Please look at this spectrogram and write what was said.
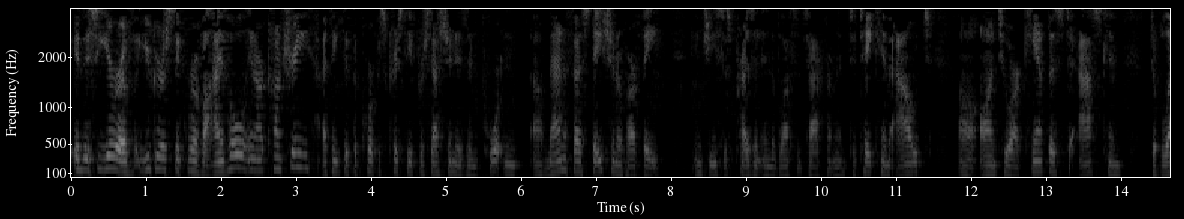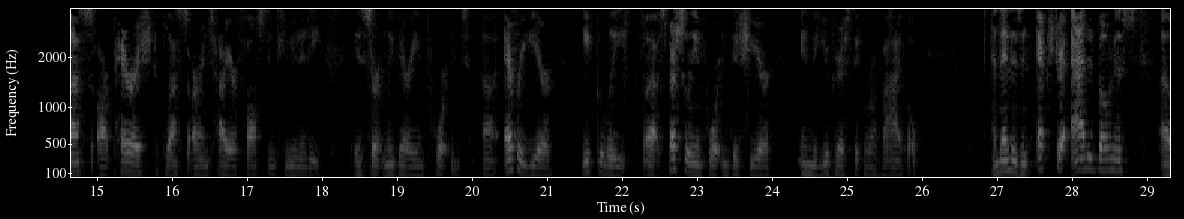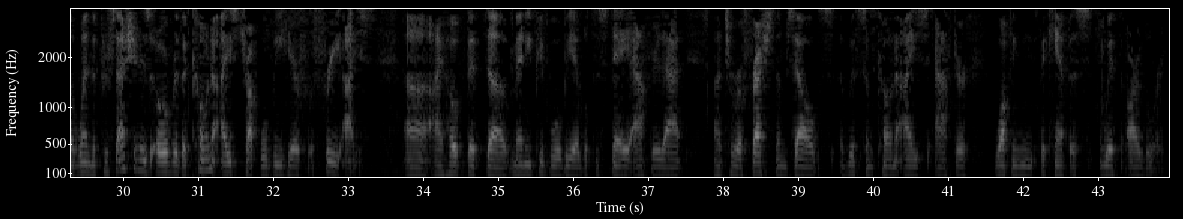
In this year of Eucharistic revival in our country, I think that the Corpus Christi procession is an important uh, manifestation of our faith in Jesus present in the Blessed Sacrament. To take him out uh, onto our campus, to ask him to bless our parish, to bless our entire Fallston community is certainly very important. Uh, every year, equally, uh, especially important this year, in the Eucharistic revival. And then as an extra added bonus, uh, when the procession is over, the Kona ice truck will be here for free ice. Uh, I hope that uh, many people will be able to stay after that uh, to refresh themselves with some Kona ice after walking the campus with our Lord.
